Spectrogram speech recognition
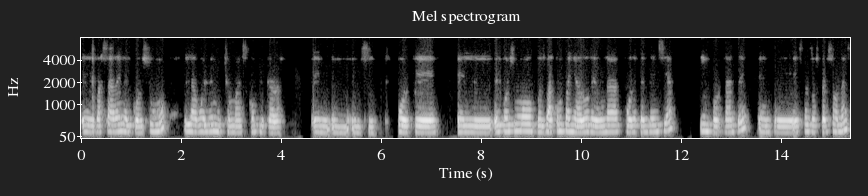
eh, basada en el consumo la vuelve mucho más complicada en, en, en sí, porque el, el, consumo pues va acompañado de una codependencia importante entre estas dos personas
